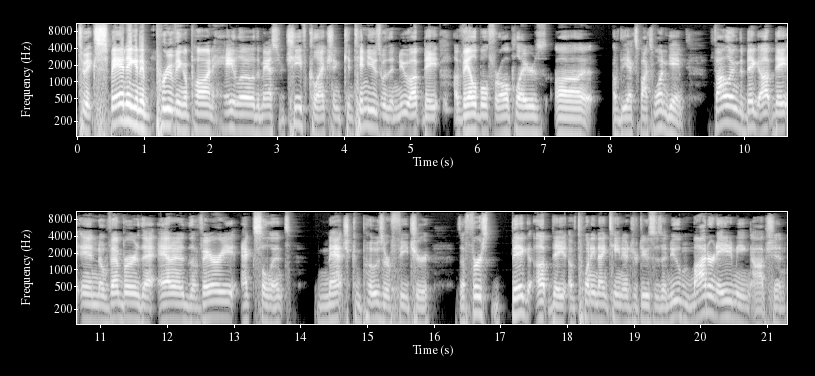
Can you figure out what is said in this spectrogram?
to expanding and improving upon Halo the Master Chief Collection continues with a new update available for all players uh, of the Xbox One game. Following the big update in November that added the very excellent Match Composer feature, the first big update of 2019 introduces a new modern aiming option,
